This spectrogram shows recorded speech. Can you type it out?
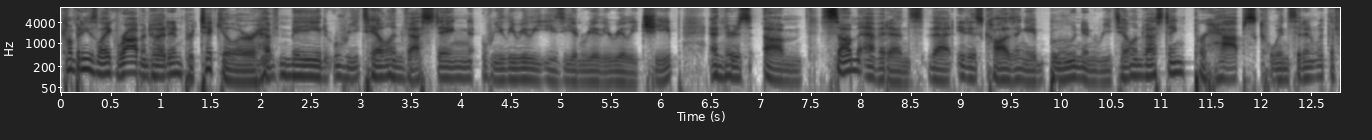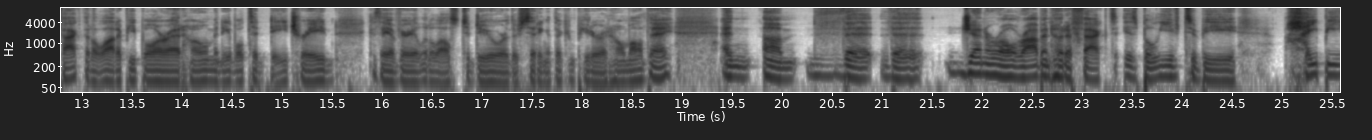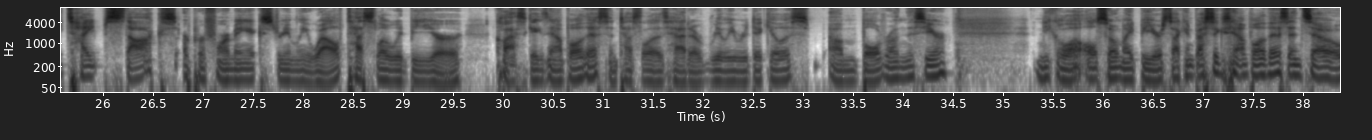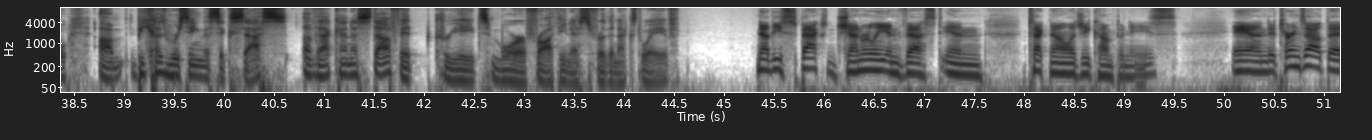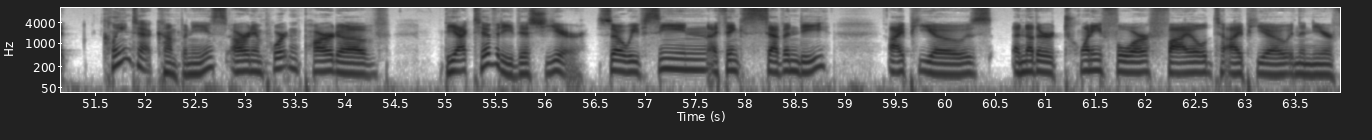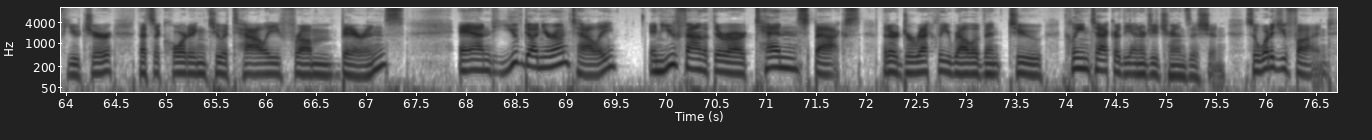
companies like Robinhood in particular have made retail investing really, really easy and really, really cheap. And there's um, some evidence that it is causing a boon in retail investing, perhaps coincident with the fact that a lot of people are at home and able to day trade because they have very little else to do or they're sitting at their computer at home all day. And um, the the general Robinhood effect is believed to be hypey type stocks are performing extremely well. Tesla would be your classic example of this, and Tesla has had a really ridiculous um, bull run this year. Nikola also might be your second best example of this. And so, um, because we're seeing the success of that kind of stuff, it creates more frothiness for the next wave. Now, these SPACs generally invest in technology companies. And it turns out that clean tech companies are an important part of the activity this year. So we've seen, I think, 70 IPOs, another 24 filed to IPO in the near future. That's according to a tally from Barron's. And you've done your own tally, and you found that there are 10 SPACs that are directly relevant to clean tech or the energy transition. So, what did you find?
